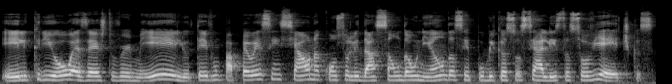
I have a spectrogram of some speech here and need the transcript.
Ele criou o Exército Vermelho, teve um papel essencial na consolidação da União das Repúblicas Socialistas Soviéticas.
